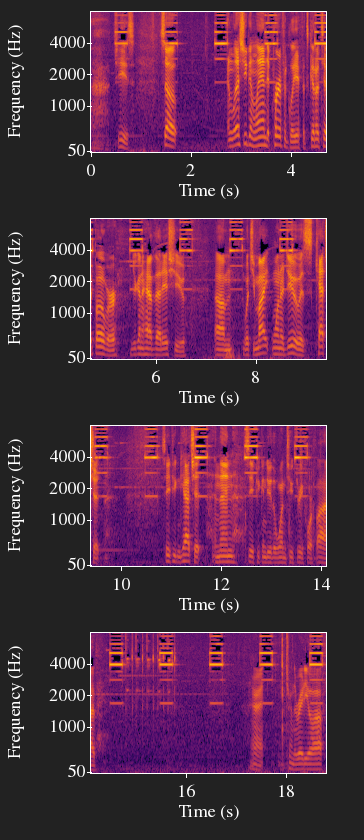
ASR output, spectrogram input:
Ah, jeez. So, unless you can land it perfectly, if it's gonna tip over, you're gonna have that issue. Um, what you might want to do is catch it. See if you can catch it, and then see if you can do the one, two, three, four, five. All right, turn the radio off.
